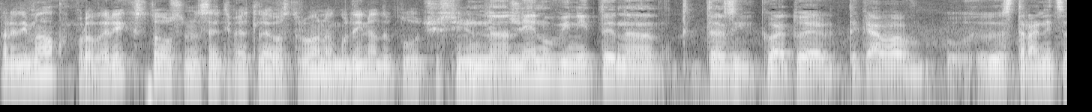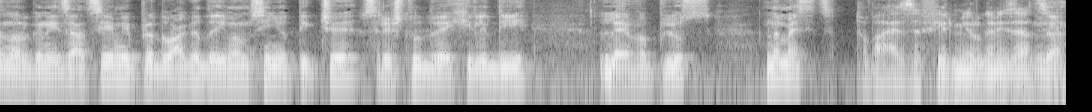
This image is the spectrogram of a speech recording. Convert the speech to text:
Преди малко проверих, 185 лева струва на година да получи синьо На не новините на тази, която е такава е, страница на организация, ми предлага да имам синьо тикче срещу 2000 лева плюс на месец. Това е за фирми и организации. Да,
